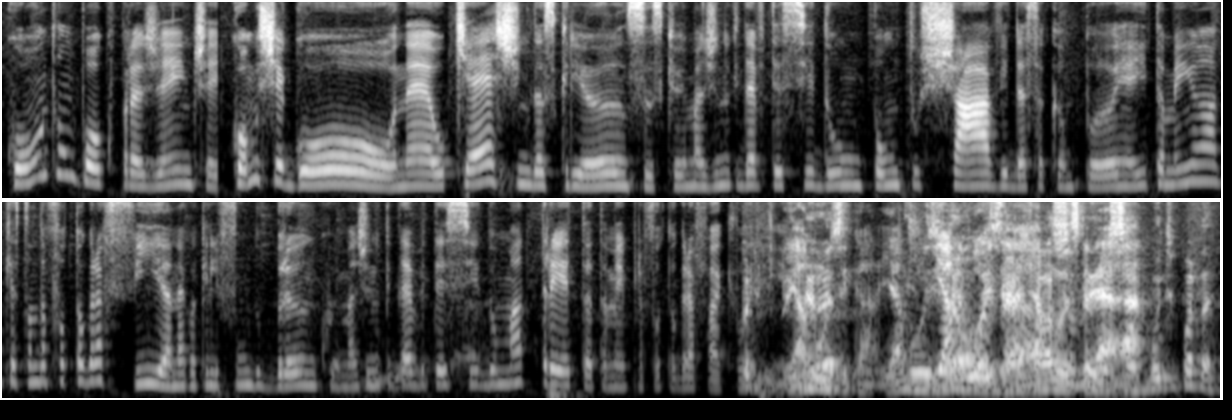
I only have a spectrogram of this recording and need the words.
conta um pouco pra gente como chegou, né, o casting das crianças, que eu imagino que deve ter sido um ponto chave dessa campanha e também a questão da fotografia, né, com aquele fundo branco. Imagino que deve ter sido uma treta também para fotografar aquilo ali. E a música, e a música, e a música, e a música, né? Isso, é muito importante.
